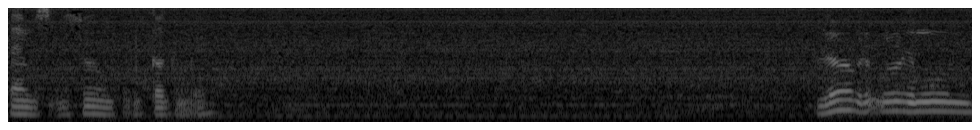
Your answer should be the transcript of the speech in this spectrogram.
Times zoom calculate look look the moon.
